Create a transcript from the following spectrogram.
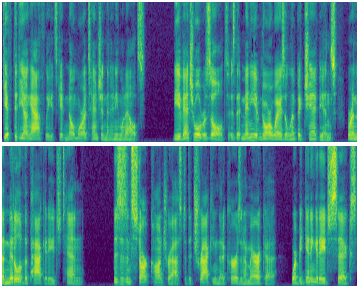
Gifted young athletes get no more attention than anyone else. The eventual result is that many of Norway's Olympic champions were in the middle of the pack at age 10. This is in stark contrast to the tracking that occurs in America, where beginning at age 6,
